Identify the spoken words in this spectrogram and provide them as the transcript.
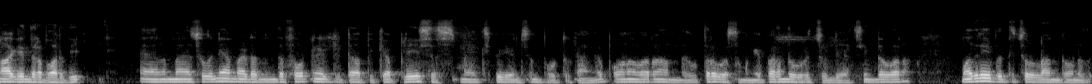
நாகேந்திர பாரதி. நம்ம சுகன்யா மேடம் இந்த ஃபோர்ட்நைட் டாப்பிக்காக பிளேசஸ் மை எக்ஸ்பீரியன்ஸ்னு போட்டிருக்காங்க. போன வாரம் அந்த உத்தரகோசம் அங்கே பிறந்த ஊரை சொல்லியாச்சு. இந்த வாரம் மதுரையை பற்றி சொல்லலாம்னு தோணுது.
